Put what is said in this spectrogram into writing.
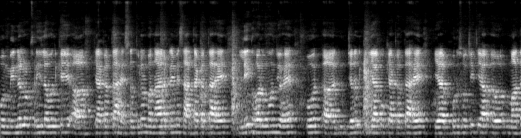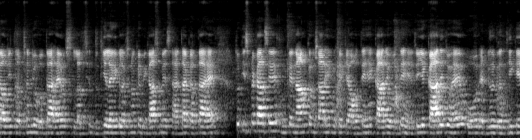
वो मिनरल और खनिज लवण के आ, क्या करता है संतुलन बनाए रखने में सहायता करता है। लिंग हार्मोन जो है वो जनन क्रिया को क्या करता है या पुरुषोचित या माता उचित लक्षण जो होता है उस लक्षण द्वितीय लैंगिक लक्षणों के विकास में सहायता करता है। तो इस प्रकार से उनके नाम के अनुसार ही उनके क्या होते हैं, कार्य होते हैं। तो ये कार्य जो है, वो एडमिनल ग्रंथि के,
